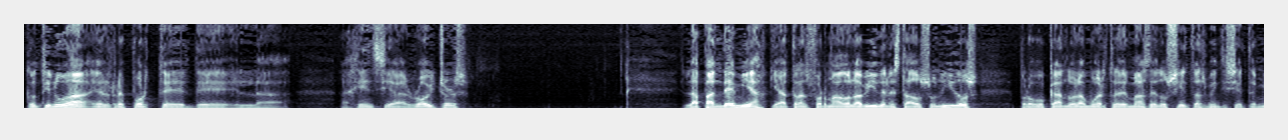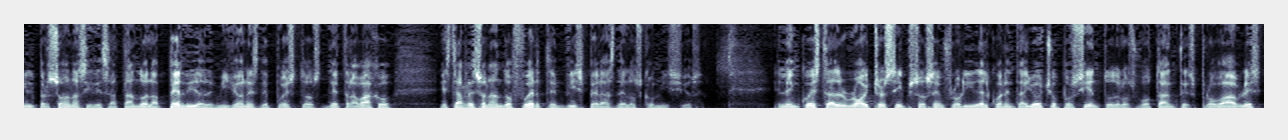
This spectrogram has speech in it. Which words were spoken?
Continúa el reporte de la agencia Reuters. La pandemia que ha transformado la vida en Estados Unidos, provocando la muerte de más de 227 mil personas y desatando la pérdida de millones de puestos de trabajo, está resonando fuerte en vísperas de los comicios. En la encuesta de Reuters Ipsos en Florida, el 48% de los votantes probables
